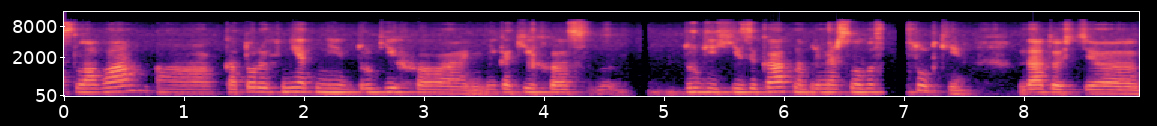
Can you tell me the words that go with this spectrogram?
слова, которых нет ни других, никаких других языках, например, слово «сутки» да, то есть э,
